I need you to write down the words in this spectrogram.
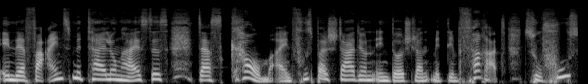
In der Vereinsmitteilung heißt es, dass kaum ein Fußballstadion in Deutschland mit dem Fahrrad, zu Fuß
